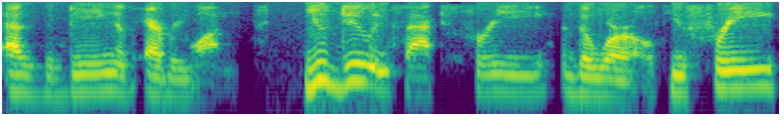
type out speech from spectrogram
as the being of everyone you do in fact free the world. You free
